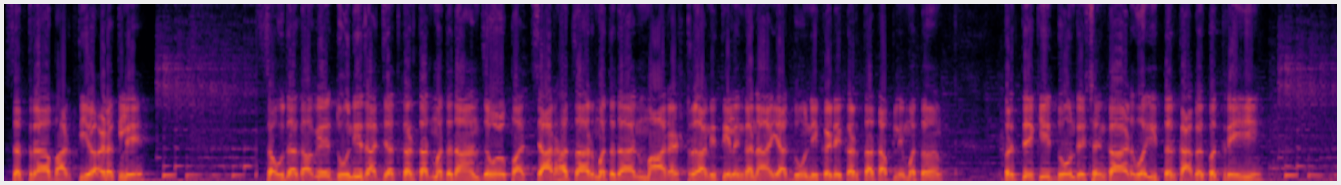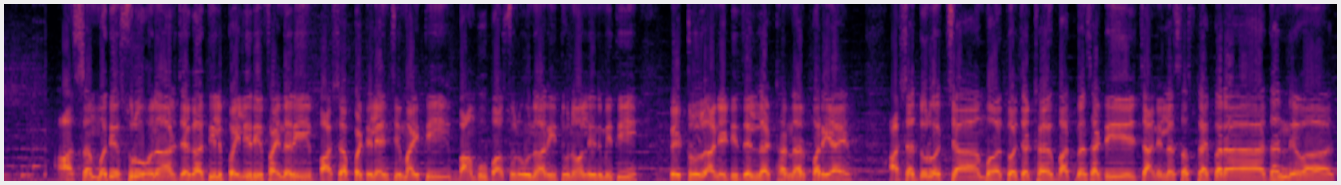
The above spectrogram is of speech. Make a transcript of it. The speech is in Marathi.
सतरा भारतीय अडकले. चौदा गावे दोन्ही राज्यात करतात मतदान. जवळपास चार हजार मतदान महाराष्ट्र आणि तेलंगणा या दोन्हीकडे करतात आपली मतं. प्रत्येकी दोन रेशन कार्ड व इतर कागदपत्रेही. आसाममध्ये सुरू होणार जगातील पहिली रिफायनरी. पाशा पटेल यांची माहिती. बांबूपासून होणार इथेनॉल निर्मिती. पेट्रोल आणि डिझेलला ठरणार पर्याय. अशा दररोजच्या महत्त्वाच्या ठळक बातम्यांसाठी चॅनेलला सबस्क्राईब करा. धन्यवाद.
